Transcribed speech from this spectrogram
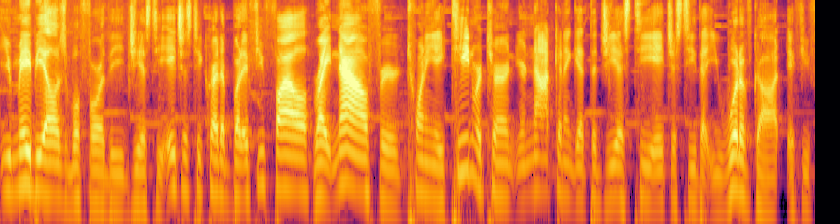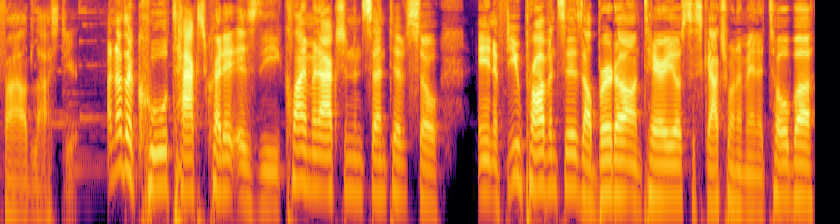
you may be eligible for the GST HST credit. But if you file right now for 2018 return, you're not going to get the GST HST that you would have got if you filed last year. Another cool tax credit is the climate action incentive. So, in a few provinces, Alberta, Ontario, Saskatchewan, and Manitoba,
